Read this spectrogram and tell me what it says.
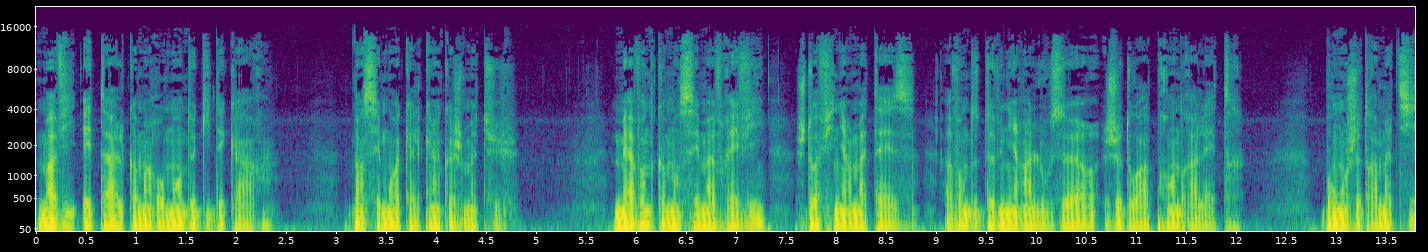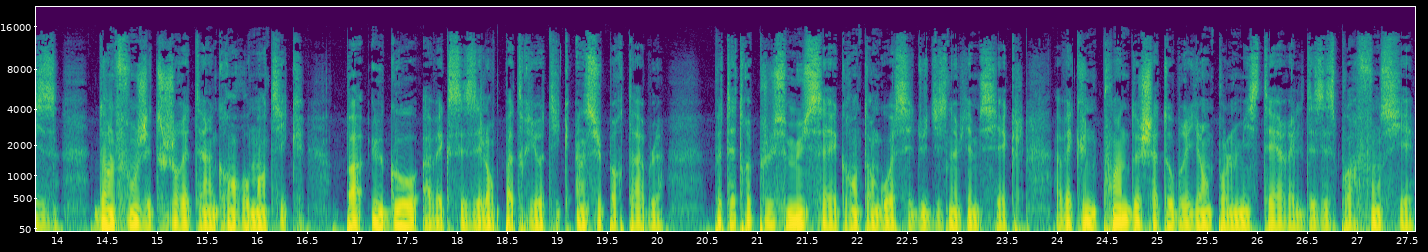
Ma vie étale comme un roman de Guy Descartes. Pensez-moi quelqu'un que je me tue. Mais avant de commencer ma vraie vie, je dois finir ma thèse. Avant de devenir un loser, je dois apprendre à l'être. Bon, je dramatise. Dans le fond, j'ai toujours été un grand romantique. Pas Hugo avec ses élans patriotiques insupportables, peut-être plus Musset, grand angoissé du XIXe siècle, avec une pointe de Chateaubriand pour le mystère et le désespoir foncier,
